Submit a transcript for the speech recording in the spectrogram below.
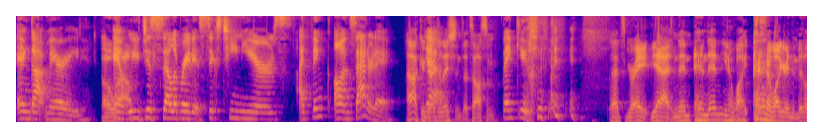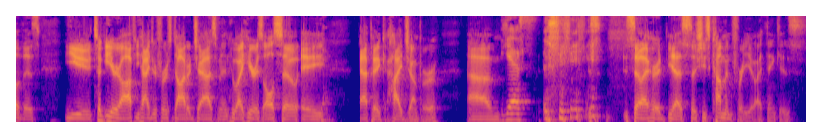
and got married. Oh, wow. And we just celebrated 16 years, I think, on Saturday. Ah, congratulations. Yeah. That's awesome. Thank you. That's great. Yeah. And then, and then, you know, while, while you're in the middle of this, you took a year off. You had your first daughter, Jasmine, who I hear is also a yeah. epic high jumper. Um, yes. so I heard yes. So she's coming for you. I think is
